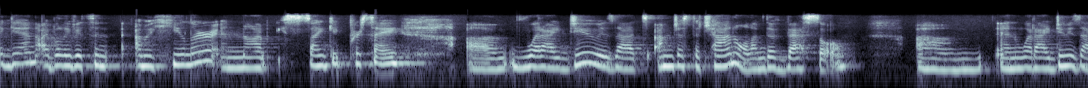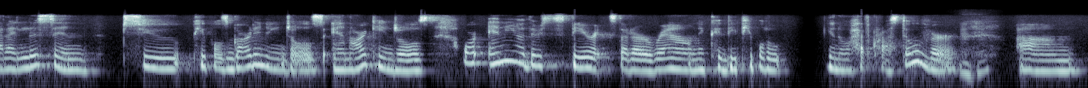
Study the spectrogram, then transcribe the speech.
again, I believe it's an, I'm a healer and not a psychic per se. Um, what I do is that I'm just a channel, I'm the vessel. Um, and what I do is that I listen to people's guardian angels and archangels or any other spirits that are around. It could be people who, you know, have crossed over. Mm-hmm. Um,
